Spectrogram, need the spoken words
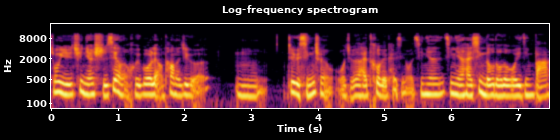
终于去年实现了回国两趟的这个，嗯，这个行程，我觉得还特别开心。我今天今年还兴抖抖的，我已经把，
